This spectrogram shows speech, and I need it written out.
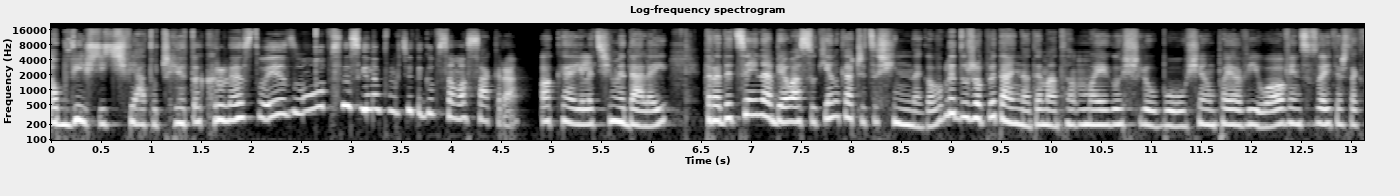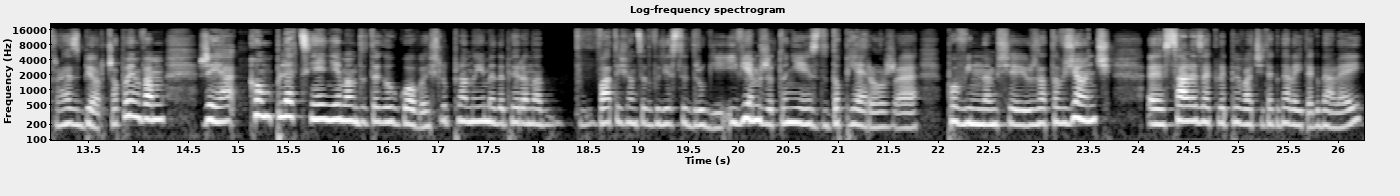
obwieścić światu, czyje to królestwo. Jezu, obsesję na punkcie tego psa masakra. Okej, okay, lecimy dalej. Tradycyjna biała sukienka czy coś innego? W ogóle dużo pytań na temat mojego ślubu się pojawiło, więc tutaj też tak trochę zbiorczo. Powiem Wam, że ja kompletnie nie mam do tego głowy. Ślub planujemy dopiero na 2022 i wiem, że to nie jest dopiero, że powinnam się już za to wziąć, e, salę zaklepywać i tak dalej, i tak dalej.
